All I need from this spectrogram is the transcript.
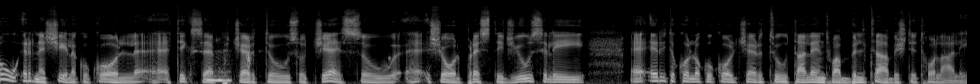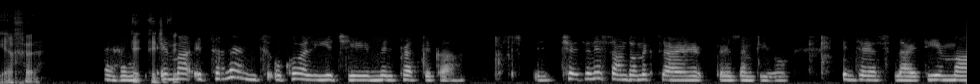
U rnexxielek ukoll tikseb ċertu suċċess u xogħol prestiġjuż li jrid ikollok ukoll ċertu talent u abbiltà biex tidħol għalih. Imma t-talent ukoll jiġi mill-prattika. ċertu nies għandhom iktar, pereżempju, interess fl-arti, imma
